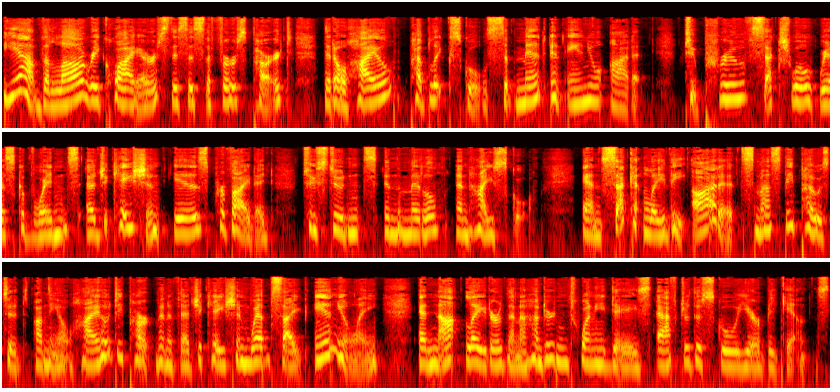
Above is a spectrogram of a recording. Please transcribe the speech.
Yeah, the law requires, this is the first part, that Ohio public schools submit an annual audit to prove sexual risk avoidance education is provided to students in the middle and high school. And secondly, the audits must be posted on the Ohio Department of Education website annually and not later than 120 days after the school year begins.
